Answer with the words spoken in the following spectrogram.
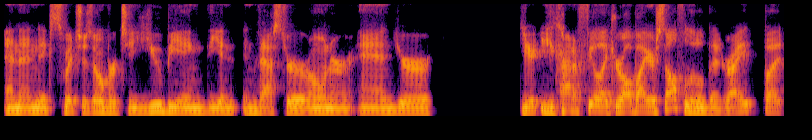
And then it switches over to you being the investor or owner and you're, you, you kind of feel like you're all by yourself a little bit, right? But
